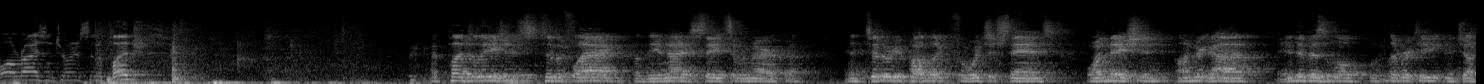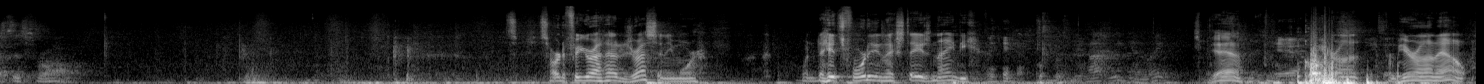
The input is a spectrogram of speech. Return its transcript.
you all rise and join us in the pledge? I pledge allegiance to the flag of the United States of America and to the republic for which it stands, one nation, under God, indivisible, with liberty and justice for all. It's- It's hard to figure out how to dress anymore. One day it's 40, the next day it's 90. Yeah. From here on, from here on out.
